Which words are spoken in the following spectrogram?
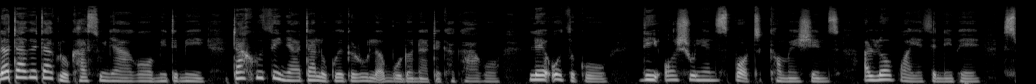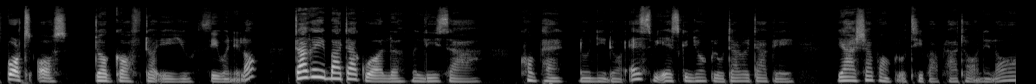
လတာကတက်လိုခါဆုညာကိုမီတမီတာခုစညာတလိုကွဲကရုလဘူဒနာတခခါကိုလေအိုတကို The Australian Sport Commissions အလောပွားရဲ့စနေဖဲ sportos.gov.au စီဝင်နေလောတာဂိဘတာကွာလမလီစာခွန်ဖန်နိုနီတော့ SBS ကညောကလိုဒါရတာကလေးရာရှာဖောင်ကလိုတီပါဖလာထော်နေလော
